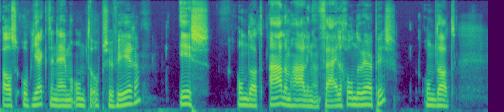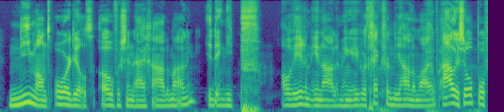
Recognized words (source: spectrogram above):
als object te nemen om te observeren, is omdat ademhaling een veilig onderwerp is. Omdat niemand oordeelt over zijn eigen ademhaling. Je denkt niet, alweer een inademing, ik word gek van die ademhaling. Of hou eens op. Of,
